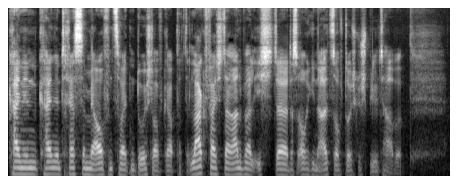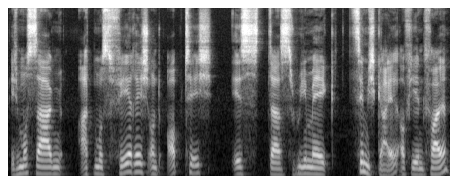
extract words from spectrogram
kein, kein Interesse mehr auf einen zweiten Durchlauf gehabt hatte. Lag vielleicht daran, weil ich äh, das Original zu oft durchgespielt habe. Ich muss sagen, atmosphärisch und optisch ist das Remake ziemlich geil, auf jeden Fall.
